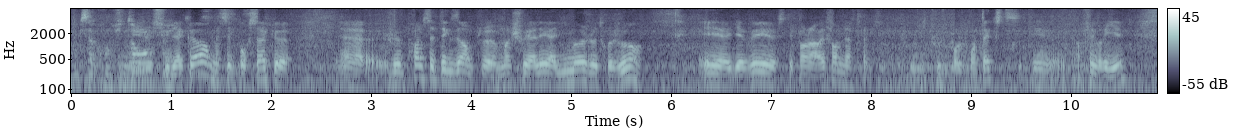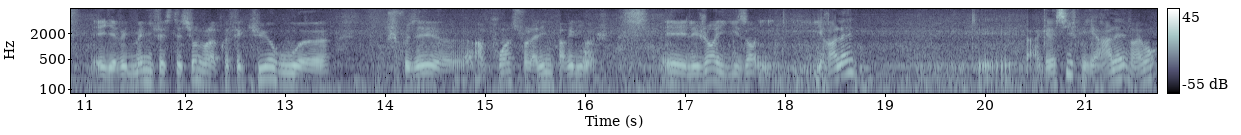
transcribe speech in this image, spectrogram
vu que ça prend du temps. Je suis d'accord, mais c'est pour ça que je vais prendre cet exemple. Moi, je suis allé à Limoges l'autre jour et il y avait, c'était pendant la réforme des retraites. Je vous dis tout pour le contexte, c'était en février, et il y avait une manifestation devant la préfecture où je faisais un point sur la ligne Paris-Limoges. Et les gens, ils, en- ils- ils râlaient. Agressif, mais ils râlaient vraiment.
